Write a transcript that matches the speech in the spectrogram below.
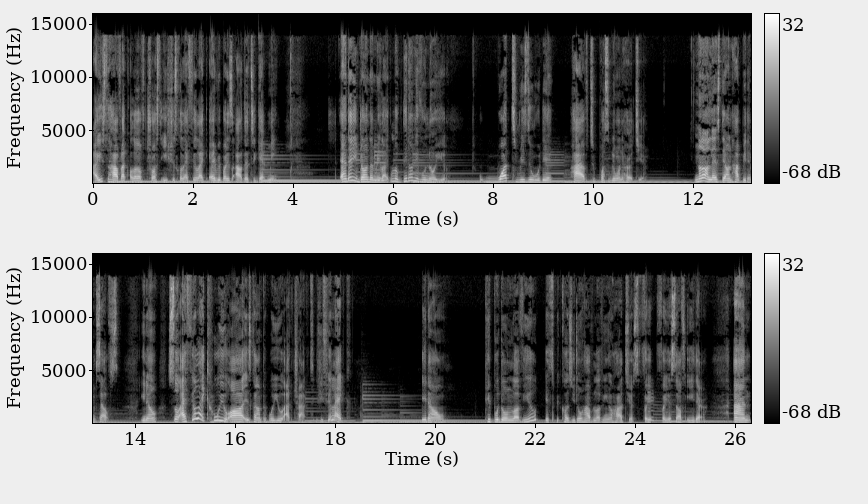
I used to have like a lot of trust issues because I feel like everybody's out there to get me. And then it dawned on me like, look, they don't even know you. What reason would they have to possibly want to hurt you? Not unless they're unhappy themselves, you know? So I feel like who you are is kind of people you attract. If you feel like, you know, people don't love you, it's because you don't have love in your heart for, for yourself either. And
